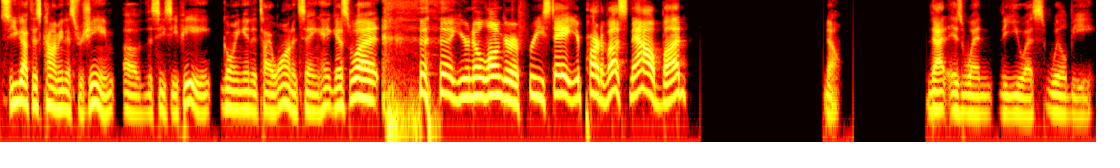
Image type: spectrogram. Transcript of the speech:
So you got this communist regime of the CCP going into Taiwan and saying, "Hey, guess what? You're no longer a free state. You're part of us now, bud." No. that is when the U.S. will be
